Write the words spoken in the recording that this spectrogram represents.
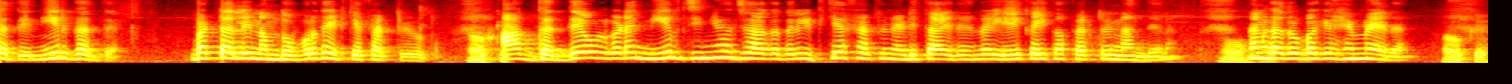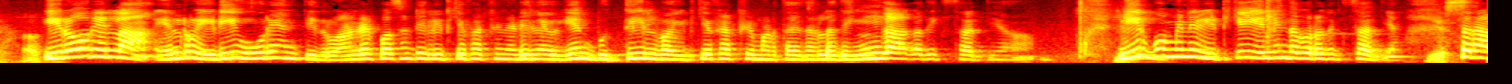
ಗದ್ದೆ ನೀರ್ ಗದ್ದೆ. ಬಟ್ ಅಲ್ಲಿ ನಮ್ದು ಒಬ್ಬರದೇ ಇಟ್ಕೆ ಫ್ಯಾಕ್ಟ್ರಿ ಇರೋದು ಆ ಗದ್ದೆ ಒಳಗಡೆ ನೀರ್ ಜಿನ್ಯೋ ಜಾಗದಲ್ಲಿ ಇಟ್ಕೆ ಫ್ಯಾಕ್ಟ್ರಿ ನಡೀತಾ ಇದೆ ಅಂದ್ರೆ ಏಕೈಕ ಫ್ಯಾಕ್ಟ್ರಿ ನಂದೇನೆ. ನನ್ಗೆ ಅದ್ರ ಬಗ್ಗೆ ಹೆಮ್ಮೆ ಇದೆ. ಇರೋರೆಲ್ಲ ಎಲ್ಲರೂ ಇಡೀ ಊರೇ ಅಂತಿದ್ರು. ಹಂಡ್ರೆಡ್ ಪರ್ಸೆಂಟ್ ಇಲ್ಲಿ ಇಟ್ಕೆ ಫ್ಯಾಕ್ಟ್ರಿ ನಡೀಲಿ ಇವ್ರಿಗೆ ಏನು ಬುದ್ಧಿ ಇಲ್ವಾ? ಇಟ್ಕೆ ಫ್ಯಾಕ್ಟ್ರಿ ಮಾಡ್ತಾ ಇದ್ರಲ್ಲ ಅದು ಹೆಂಗಾಗೋದಕ್ಕೆ ಸಾಧ್ಯ? ನೀರ್ ಭೂಮಿನಲ್ಲಿ ಇಟ್ಕೆ ಎಲ್ಲಿಂದ ಬರೋದಿಕ್ ಸಾಧ್ಯ? ಸರ್ ಆ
